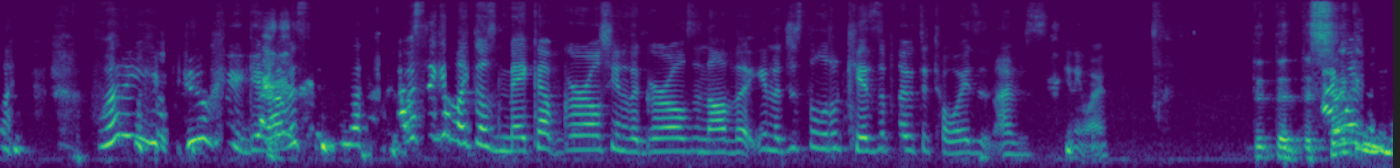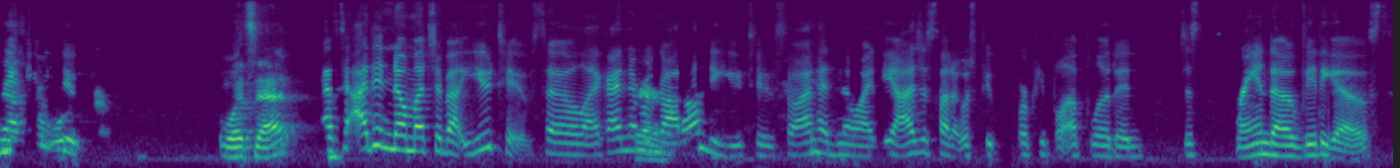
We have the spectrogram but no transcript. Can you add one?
like, what are you doing? Yeah, I was thinking, I was thinking like those makeup girls, you know, the girls and all the, you know, just the little kids that play with the toys. And I was anyway. The the, the second What's that? I, I, didn't know much about YouTube, so like I never Fair. got onto YouTube, so I had no idea. I just thought it was people where people uploaded just rando videos.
